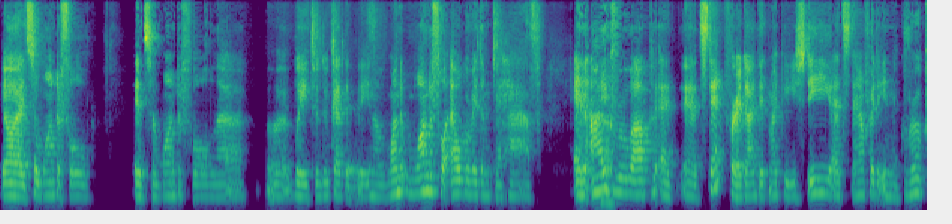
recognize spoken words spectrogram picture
yeah, it's a wonderful it's a wonderful uh, uh, way to look at it. You know, one wonderful algorithm to have. And I grew up at, at Stanford. I did my PhD at Stanford in a group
